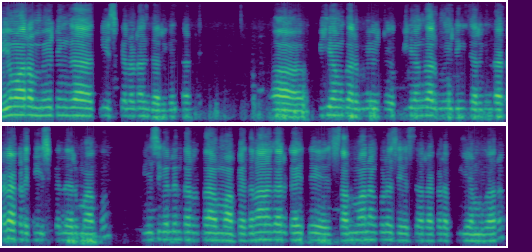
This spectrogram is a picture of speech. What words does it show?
భీమవరం మీటింగ్ తీసుకెళ్ళడం జరిగిందండి. పిఎం గారు మీట్ పిఎం గారు మీటింగ్ జరిగింది అక్కడ అక్కడ తీసుకెళ్ళారు మాకు. తీసుకెళ్ళిన తర్వాత మా పెదనాన్న గారికి అయితే సన్మానం కూడా చేశారు అక్కడ పిఎం గారు.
